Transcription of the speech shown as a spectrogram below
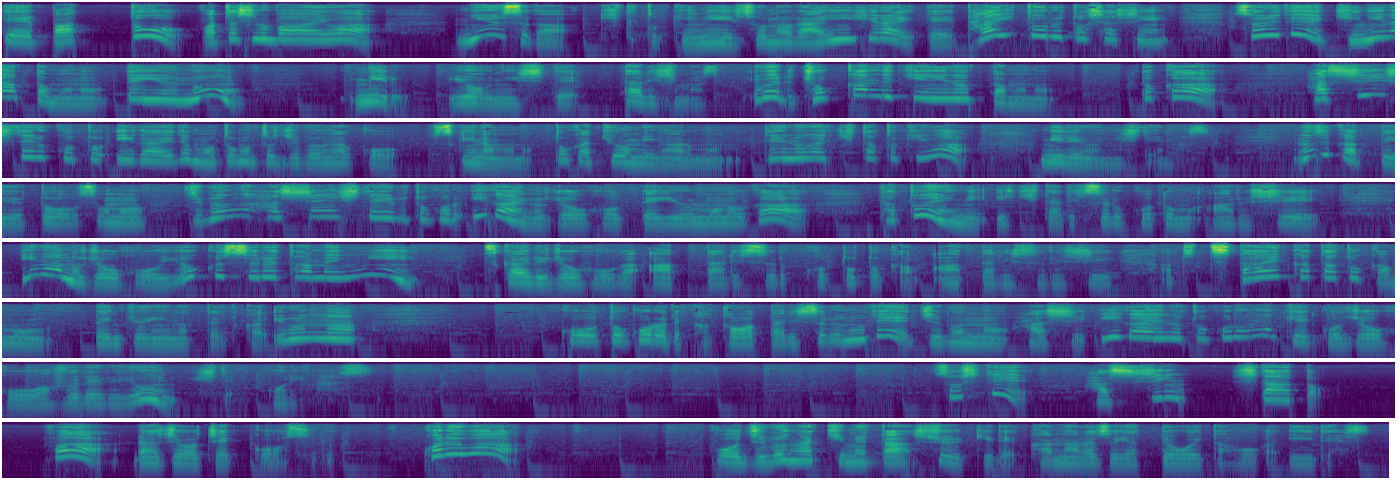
でバッと私の場合はニュースが来た時にその LINE 開いてタイトルと写真それで気になったものっていうのを見るようにしてたりします。いわゆる直感で気になったものとか発信してること以外でもともと自分がこう好きなものとか興味があるものっていうのが来た時は見るようにしています。なぜかっていうとその自分が発信しているところ以外の情報っていうものが例えに生きたりすることもあるし今の情報を良くするために使える情報があったりすることとかもあったりするしあと伝え方とかも勉強になったりとかいろんなこうところで関わったりするので自分の発信以外のところも結構情報あふれるようにしておりますそして発信した後はラジオチェックをする。これはこう自分が決めた周期で必ずやっておいた方がいいです。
